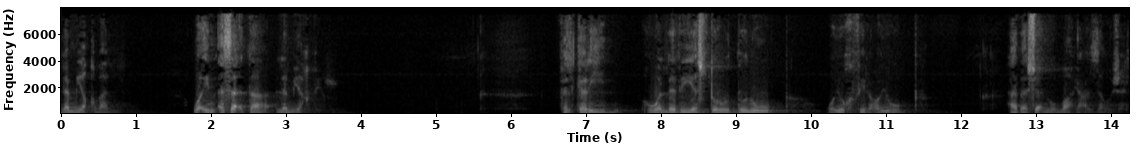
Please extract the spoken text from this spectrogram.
لم يقبل وإن أسأت لم يغفر. فالكريم هو الذي يستر الذنوب ويخفي العيوب. هذا شأن الله عز وجل.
